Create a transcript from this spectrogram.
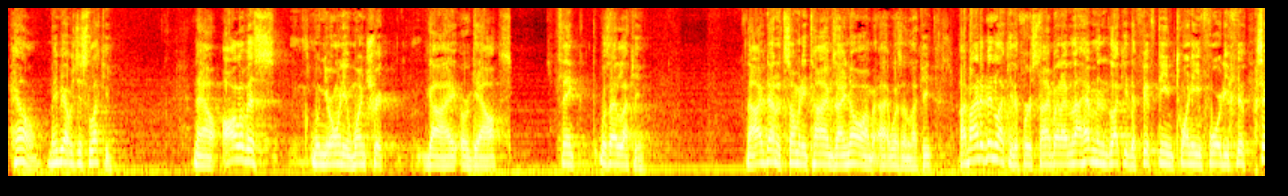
hell, maybe I was just lucky. Now, all of us, when you're only a one trick guy or gal, think, was I lucky? Now, I've done it so many times, I know I'm, I was not lucky. I might have been lucky the first time, but I'm not, I haven't been lucky the 15, 20, 40, 50.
